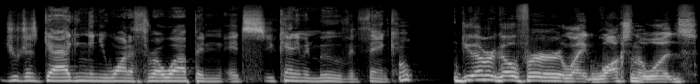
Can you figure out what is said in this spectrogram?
you're just gagging and you want to throw up and it's you can't even move and think. Do you ever go for like walks in the woods,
